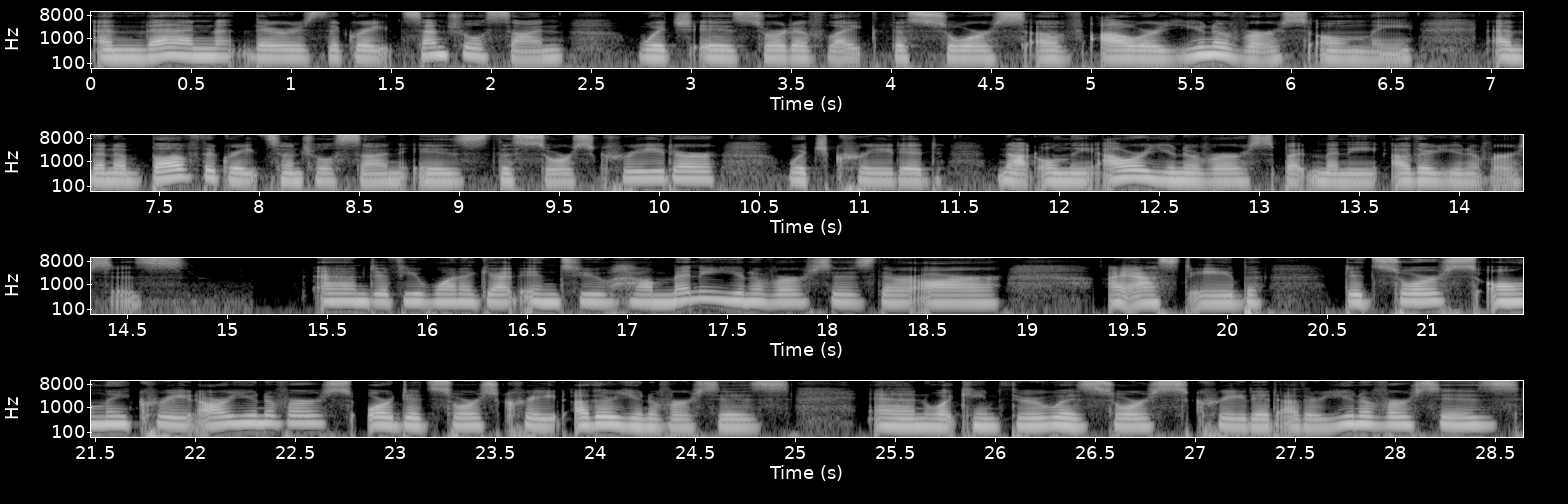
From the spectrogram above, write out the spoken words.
And then there is the great central sun, which is sort of like the source of our universe only. And then above the great central sun is the source creator, which created not only our universe, but many other universes. And if you want to get into how many universes there are, I asked Abe, did Source only create our universe or did Source create other universes? And what came through was Source created other universes.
